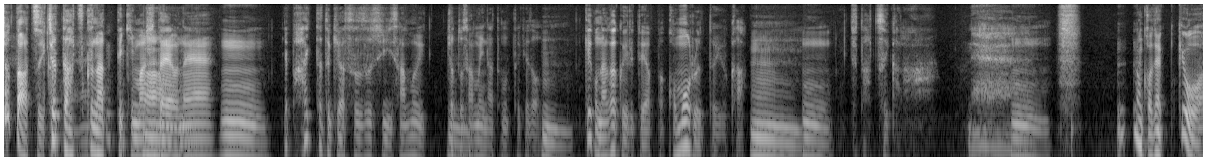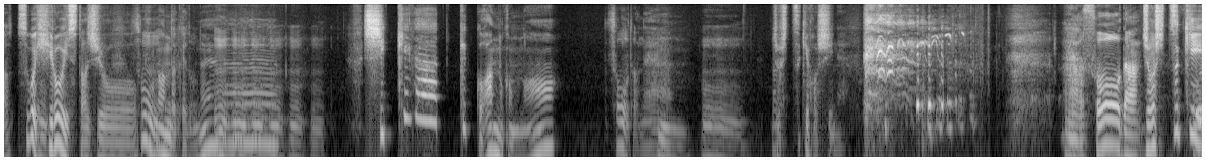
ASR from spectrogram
ちょっと暑いねちょっと暑くなってきましたよね。うん。やっぱ入った時は涼しい、寒い、ちょっと寒いなと思ったけど、うん。結構長くいるとやっぱこもるというか、う。うんん、ちょっと暑いかねな。うん。え。なんかね、今日はすごい広いスタジオなんだけどね。湿気が結構あんのかもそうだねな。う。ん。うん。除湿機欲しいね。あ、そうだ。除湿機、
